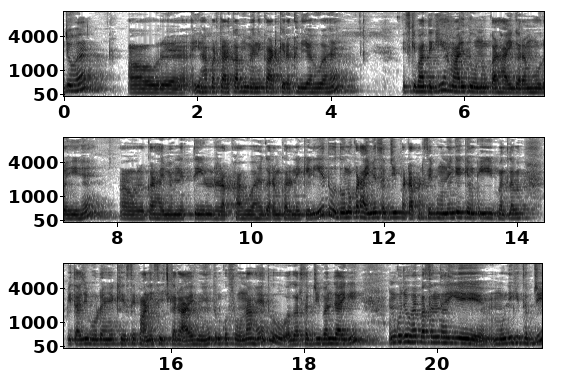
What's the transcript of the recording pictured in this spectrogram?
जो है। और यहाँ पर तड़का भी मैंने काट के रख लिया हुआ है। इसके बाद देखिए, हमारी दोनों कढ़ाई गर्म हो रही है। और कढ़ाई में हमने तेल रखा हुआ है गरम करने के लिए। तो दोनों कढ़ाई में सब्ज़ी फटाफट से भूनेंगे क्योंकि मतलब पिताजी बोल रहे हैं खेत से पानी सींच कर आए हुए हैं तो उनको सोना है। तो अगर सब्ज़ी बन जाएगी, उनको जो है पसंद है ये मूली की सब्ज़ी।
